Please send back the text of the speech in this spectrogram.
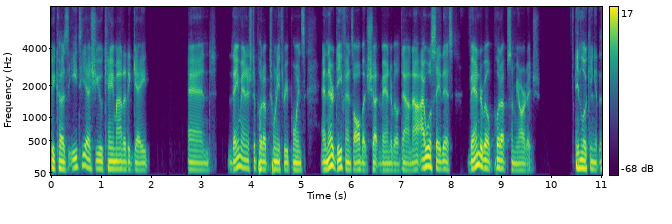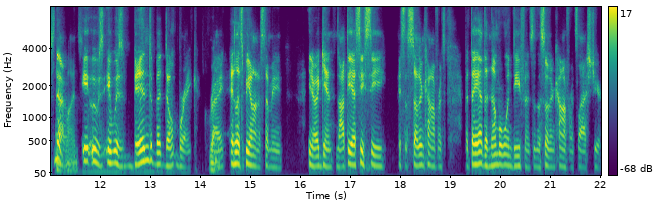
because ETSU came out of the gate and they managed to put up 23 points and their defense all but shut Vanderbilt down. Now, I will say this Vanderbilt put up some yardage in looking at the stat No, lines. It was it was bend but don't break, right? And let's be honest. I mean, you know, again, not the SEC. It's the Southern Conference, but they had the number one defense in the Southern Conference last year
